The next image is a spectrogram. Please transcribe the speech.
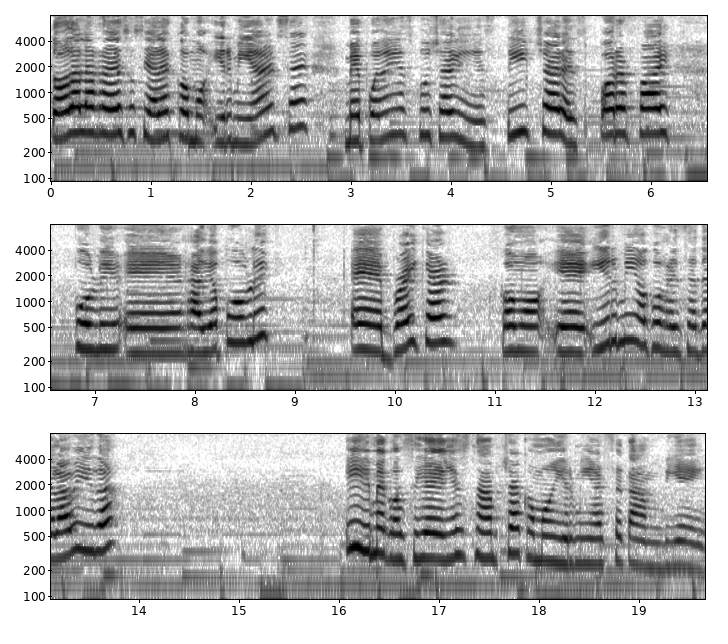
todas las redes sociales como Irmiarse. Me pueden escuchar en Stitcher, Spotify, eh, Radio Public, eh, Breaker como eh, Irmi Ocurrencias de la Vida. Y me consiguen en Snapchat como Irmi Arce también.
